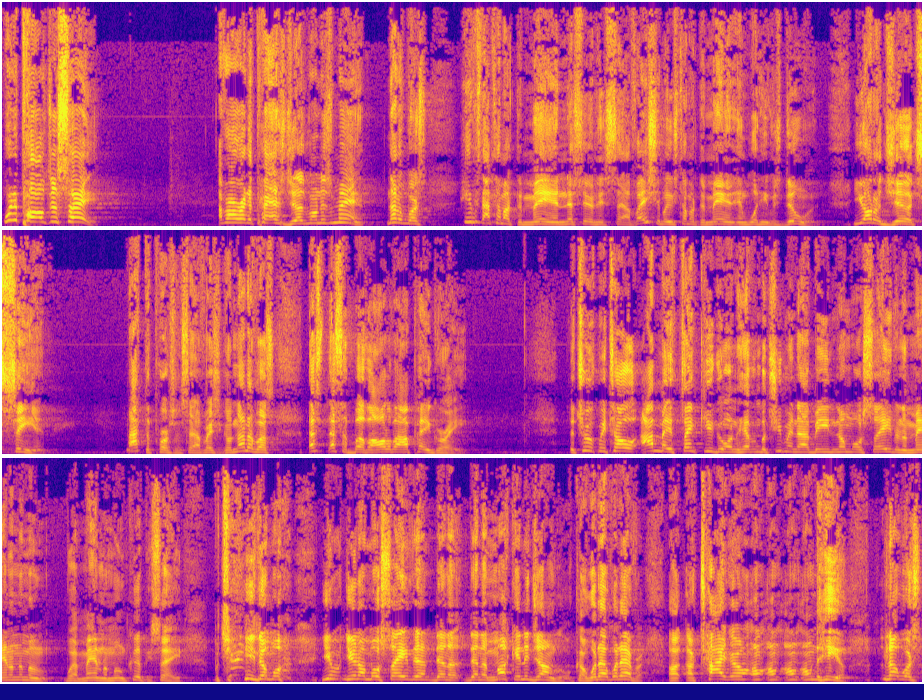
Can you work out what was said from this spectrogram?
What did Paul just say? I've already passed judgment on this man. In other words, he was not talking about the man necessarily his salvation, but he was talking about the man and what he was doing. You ought to judge sin, not the person's salvation, because none of us, that's, that's above all of our pay grade. The truth be told, I may think you're going to heaven, but you may not be no more saved than a man on the moon. Well, a man on the moon could be saved, but you're no more, you, are no more saved than, than, a, than a monkey in the jungle, or whatever, whatever, a, a tiger on, on, on, the hill. In other words,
